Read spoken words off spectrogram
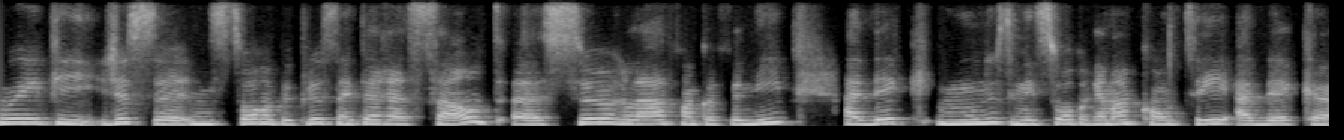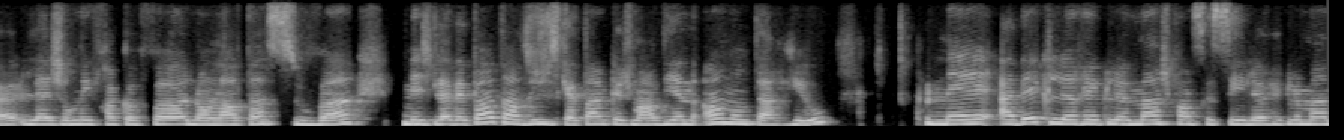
oui, puis juste euh, une histoire un peu plus intéressante euh, sur la francophonie. Avec nous, c'est une histoire vraiment comptée avec euh, la journée francophone. On l'entend souvent, mais je ne l'avais pas entendu jusqu'à temps que je m'en vienne en Ontario. Mais avec le règlement, je pense que c'est le règlement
